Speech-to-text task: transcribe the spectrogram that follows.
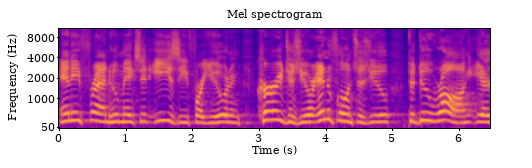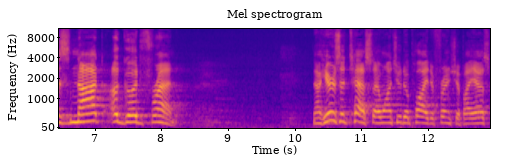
Any friend who makes it easy for you and encourages you or influences you to do wrong is not a good friend. Now, here's a test I want you to apply to friendship. I asked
